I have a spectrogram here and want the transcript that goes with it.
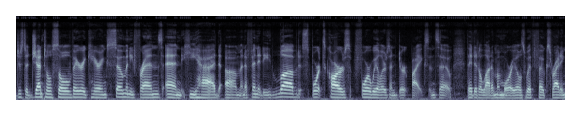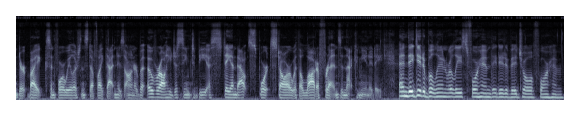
just a gentle soul, very caring, so many friends, and he had um, an affinity. Loved sports cars, four wheelers, and dirt bikes. And so they did a lot of memorials with folks riding dirt bikes and four wheelers and stuff like that in his honor. But overall, he just seemed to be a standout sports star with a lot of friends in that community. And they did a balloon release for him, they did a vigil for him.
